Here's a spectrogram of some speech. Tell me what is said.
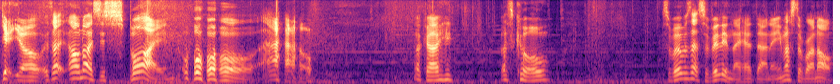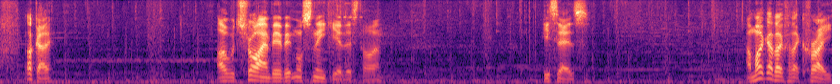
Get your. Is that? Oh no, it's his spine. Oh, ow. Okay, that's cool. So where was that civilian they had down there? He must have run off. Okay. I will try and be a bit more sneakier this time. He says. I might go back for that crate.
